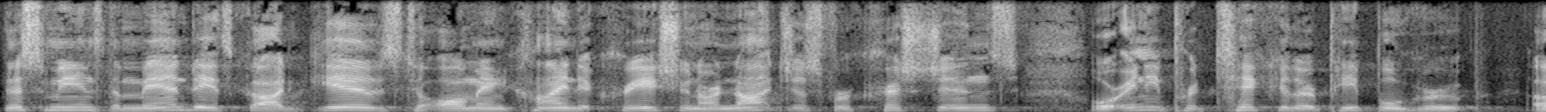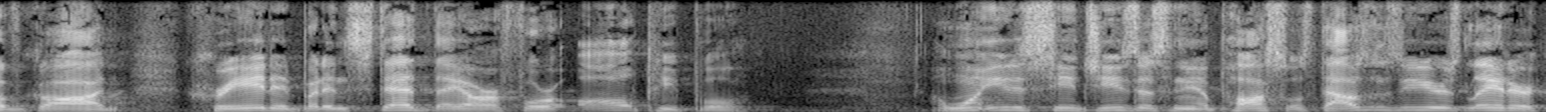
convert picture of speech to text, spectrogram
This means the mandates God gives to all mankind at creation are not just for Christians or any particular people group of God created, but instead they are for all people. I want you to see Jesus and the apostles, thousands of years later,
